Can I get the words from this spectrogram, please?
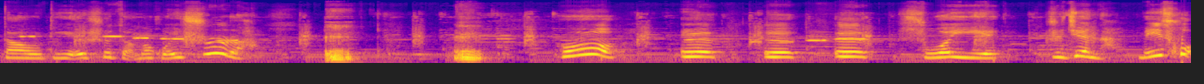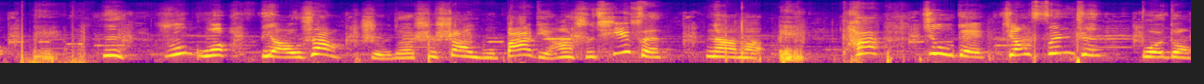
到底是怎么回事了。哦，呃呃呃，所以只见呐，没错，嗯，如果表上指的是上午八点二十七分，那么它就得将分针拨动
